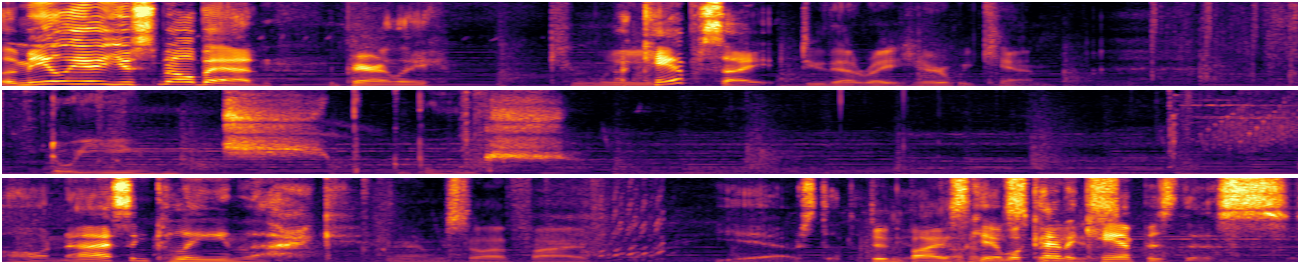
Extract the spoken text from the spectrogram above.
Amelia, you smell bad. Apparently, Can we a campsite. do that right here? We can. Doinch, nice and clean, like. Yeah, we still have five. Yeah, we're still Didn't good. buy us Okay, what kind of camp is this?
